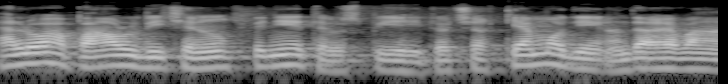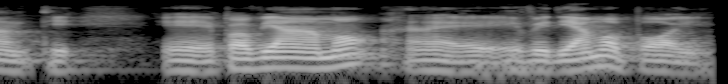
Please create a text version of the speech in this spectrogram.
e allora Paolo dice non spegnete lo spirito, cerchiamo di andare avanti, e proviamo eh, e vediamo poi.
